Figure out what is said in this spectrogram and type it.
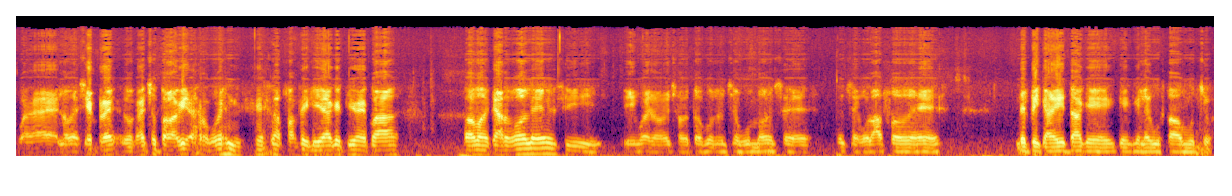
pues, lo de siempre, lo que ha hecho toda la vida Rubén, la facilidad que tiene para marcar goles y, y bueno, sobre todo pues el segundo, ese, ese golazo de, de picadita que, que- que le gustaba mucho.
